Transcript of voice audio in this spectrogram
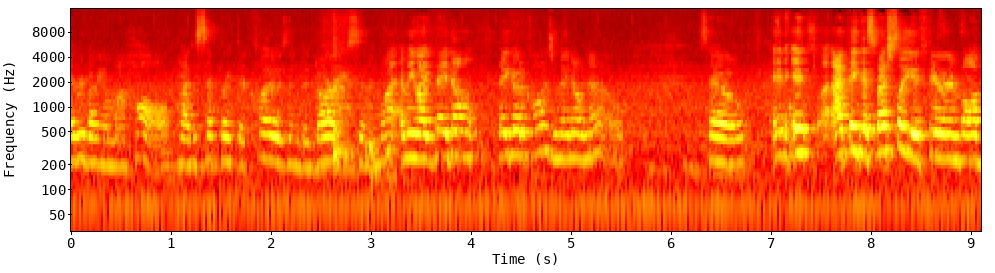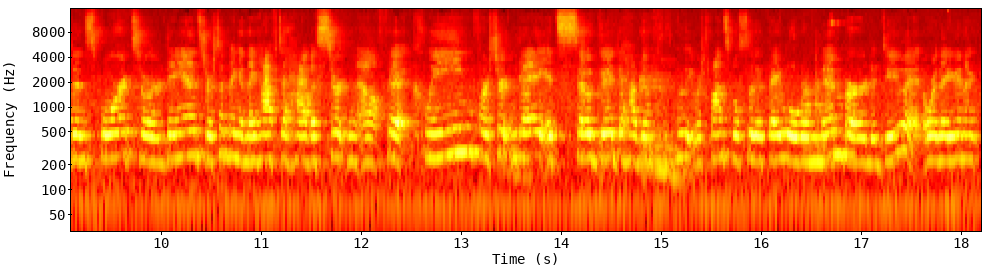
everybody in my hall how to separate their clothes into darks and light. I mean, like they don't. They go to college and they don't know. So, and it's, I think especially if they're involved in sports or dance or something and they have to have a certain outfit clean for a certain day, it's so good to have them completely responsible so that they will remember to do it or they're going to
